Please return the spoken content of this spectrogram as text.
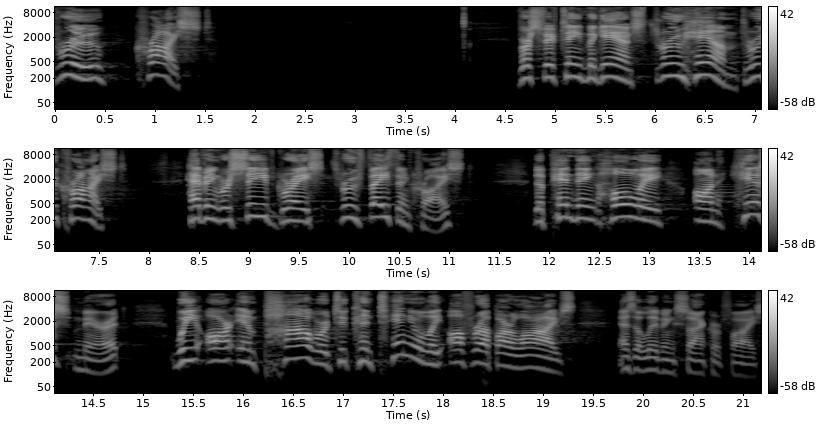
through Christ. Verse 15 begins through Him, through Christ, having received grace through faith in Christ, depending wholly on His merit, we are empowered to continually offer up our lives as a living sacrifice.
